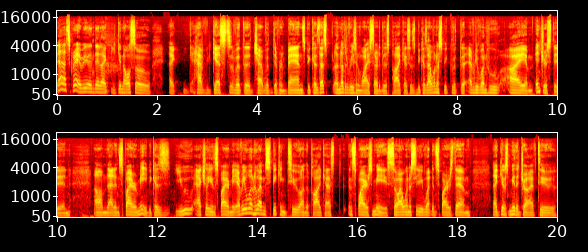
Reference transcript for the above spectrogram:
Yeah, that's great. I mean, and then like you can also like have guests with the chat with different bands because that's another reason why I started this podcast is because I want to speak with the, everyone who I am interested in um, that inspire me because you actually inspire me. Everyone who I'm speaking to on the podcast inspires me, so I want to see what inspires them. That gives me the drive to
